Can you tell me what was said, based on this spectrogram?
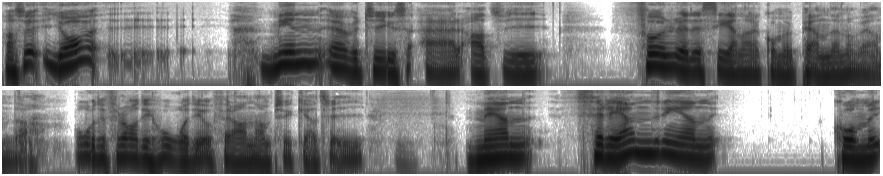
Alltså, jag, min övertygelse är att vi förr eller senare kommer pendeln att vända. Både för ADHD och för annan psykiatri. Men förändringen kommer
